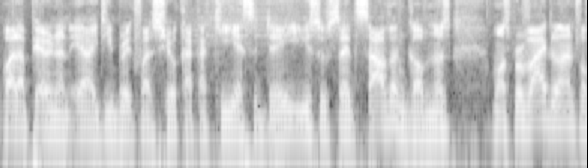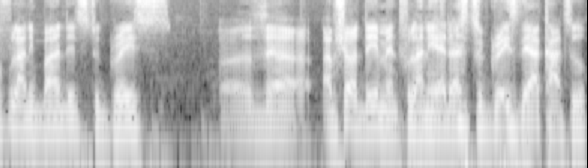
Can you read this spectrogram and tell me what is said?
While appearing on AIT Breakfast Show Kakaki yesterday, Yusuf said Southern governors must provide land for Fulani bandits to graze uh, the. I'm sure they meant Fulani herders to graze their cattle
